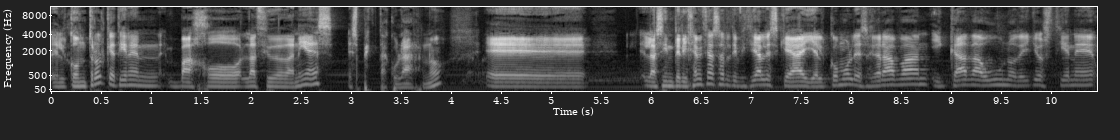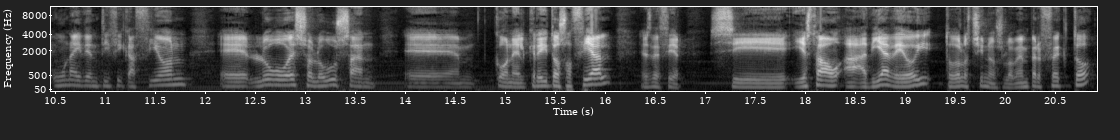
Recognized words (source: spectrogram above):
el control que tienen bajo la ciudadanía es espectacular, ¿no? Eh, las inteligencias artificiales que hay, el cómo les graban y cada uno de ellos tiene una identificación, luego eso lo usan con el crédito social, es decir, si... Y esto a día de hoy todos los chinos lo ven perfecto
